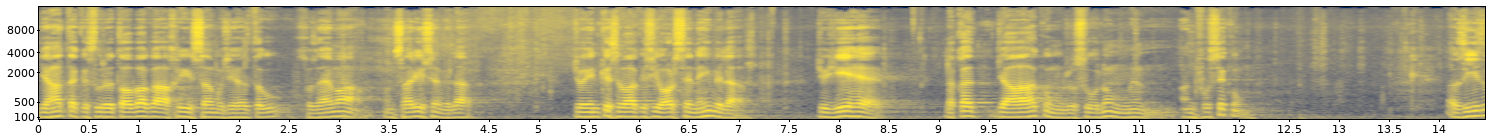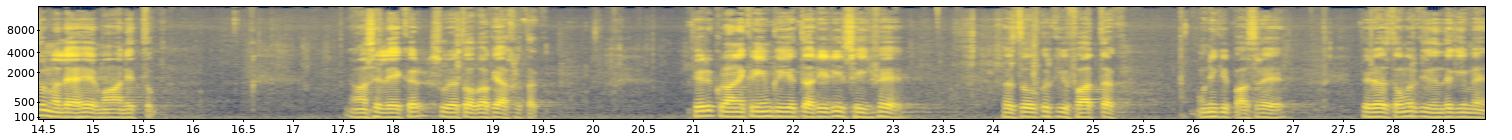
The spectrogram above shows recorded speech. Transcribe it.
یہاں تک کہ سورہ توبہ کا آخری حصہ مجھے حضرت خزیمہ انصاری سے ملا، جو ان کے سوا کسی اور سے نہیں ملا، جو یہ ہے لقت جاکم رسول انفسکم عزیز علیہ مانتم یہاں سے لے کر سورہ توبہ کے آخر تک۔ پھر قرآن کریم کے یہ تحریری صحیفے حضرت عکر کی وفات تک انہی کے پاس رہے، پھر حضرت عمر کی زندگی میں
